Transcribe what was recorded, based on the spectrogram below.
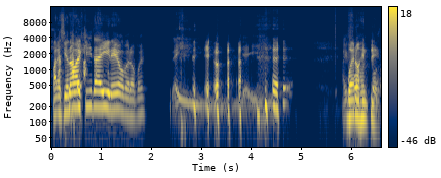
Parecía una barquita de guineo, pero pues. bueno, gente.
